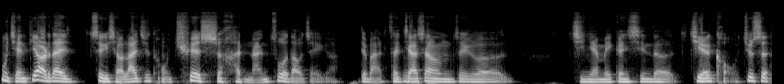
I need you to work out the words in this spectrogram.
目前第二代这个小垃圾桶确实很难做到这个，对吧？再加上这个几年没更新的接口，就是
